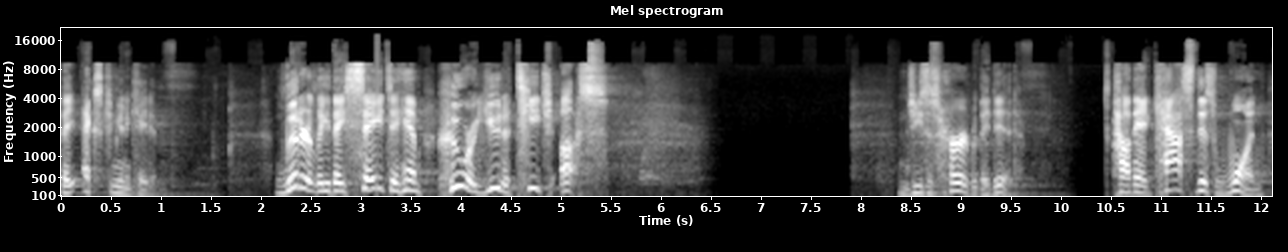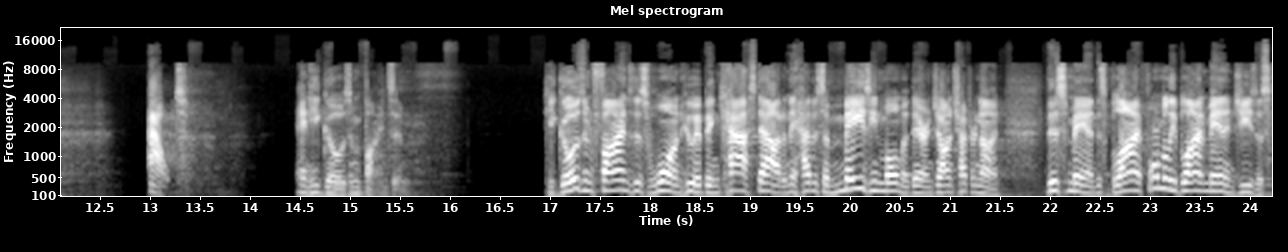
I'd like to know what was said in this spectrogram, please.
they excommunicate him. Literally, they say to him, Who are you to teach us? And Jesus heard what they did, how they had cast this one out. And he goes and finds him. He goes and finds this one who had been cast out, and they have this amazing moment there in John chapter 9 this man, this blind, formerly blind man in Jesus,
